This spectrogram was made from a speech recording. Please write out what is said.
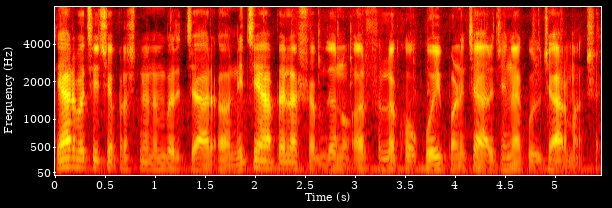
ત્યાર પછી છે પ્રશ્ન નંબર ચાર નીચે આપેલા શબ્દનો અર્થ લખો કોઈ પણ ચાર જેના કુલ ચાર માર્ક છે.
